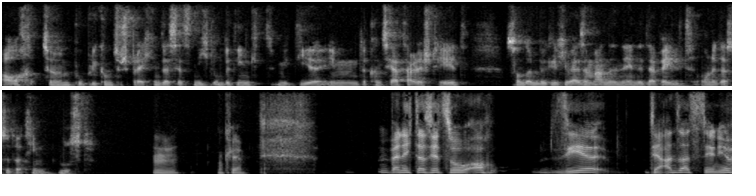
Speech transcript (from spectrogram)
auch zu einem Publikum zu sprechen, das jetzt nicht unbedingt mit dir in der Konzerthalle steht, sondern möglicherweise am anderen Ende der Welt, ohne dass du dorthin musst. Mhm. Okay. Wenn ich das jetzt so auch sehe, der Ansatz, den ihr,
